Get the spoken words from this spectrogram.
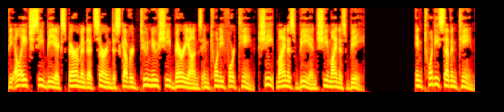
The LHCb experiment at CERN discovered two new Xi baryons in 2014, Xi-B and Xi-B. In 2017,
